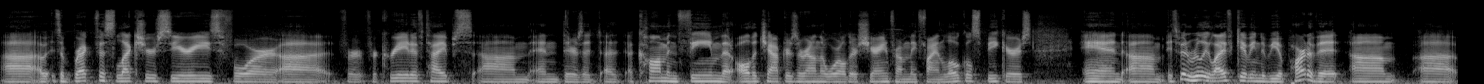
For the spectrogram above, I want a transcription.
uh, it's a breakfast lecture series for uh, for, for creative types, um, and there's a, a, a, common theme that all the chapters around the world are sharing from. They find local speakers, and um, it's been really life giving to be a part of it. Um, uh,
